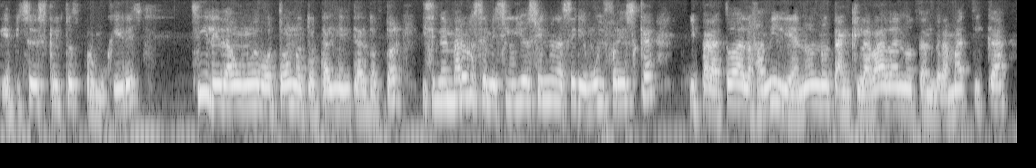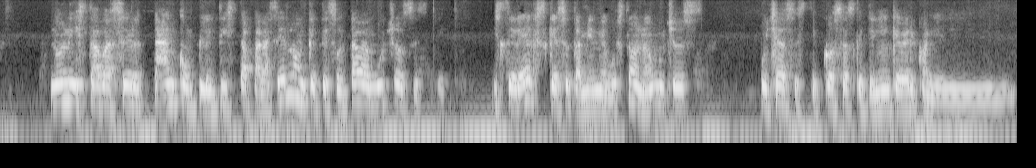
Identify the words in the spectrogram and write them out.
episodios escritos por mujeres, sí le da un nuevo tono totalmente al doctor. Y sin embargo, se me siguió siendo una serie muy fresca y para toda la familia, ¿no? No tan clavada, no tan dramática. No necesitaba ser tan completista para hacerlo, aunque te soltaba muchos este, easter eggs, que eso también me gustó, ¿no? Muchos, muchas este, cosas que tenían que ver con el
